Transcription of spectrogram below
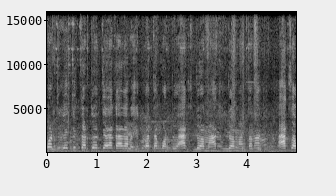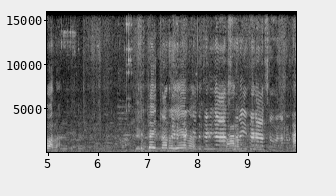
ಕೊಡ್ತೀವಿ ಹೆಚ್ಚಿಗೆ ಕಟ್ತೀವಿ ಅಂತ ಹೇಳಕ್ಕಾಗಲ್ಲ ಇಪ್ಪತ್ತ ಕೊಡ್ತೀವಿ ಹಾಕ್ಸ್ತೀವಮ್ಮ ಹಾಕ್ಸ್ತೀವಮ್ಮ ಅಂತಾನ ಹಾಕ್ಸವಲ್ಲ. ಇಷ್ಟ ಐತ್ ನೋಡ್ರಿ ಏನು. ಆ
